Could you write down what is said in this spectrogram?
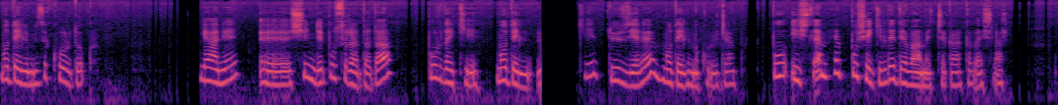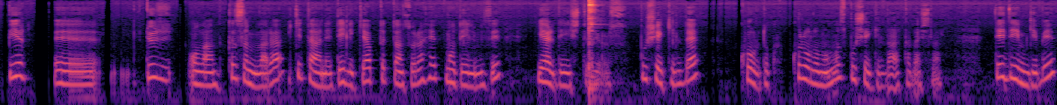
modelimizi kurduk. Yani e, şimdi bu sırada da buradaki modelin düz yere modelimi kuracağım. Bu işlem hep bu şekilde devam edecek arkadaşlar. Bir e, düz olan kısımlara iki tane delik yaptıktan sonra hep modelimizi yer değiştiriyoruz. Bu şekilde kurduk. Kurulumumuz bu şekilde arkadaşlar. Dediğim gibi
